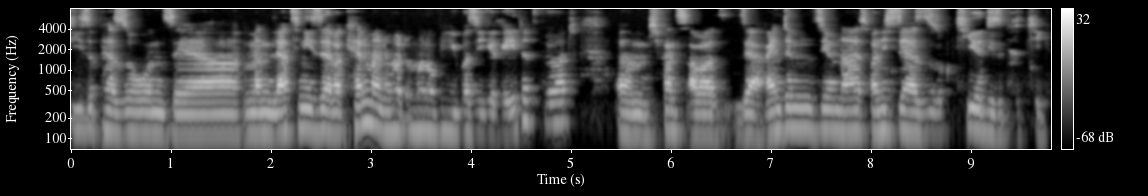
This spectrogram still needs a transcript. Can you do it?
diese Person sehr, man lernt sie nie selber kennen, man hört immer nur, wie über sie geredet wird. Ähm, ich fand es aber sehr eindimensional, es war nicht sehr subtil, diese Kritik.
